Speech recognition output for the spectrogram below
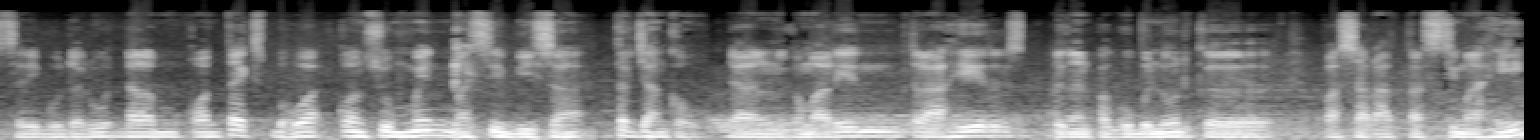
1000 dulu dalam konteks bahwa konsumen masih bisa terjangkau. Dan kemarin terakhir dengan Pak Gubernur ke pasar atas Cimahi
